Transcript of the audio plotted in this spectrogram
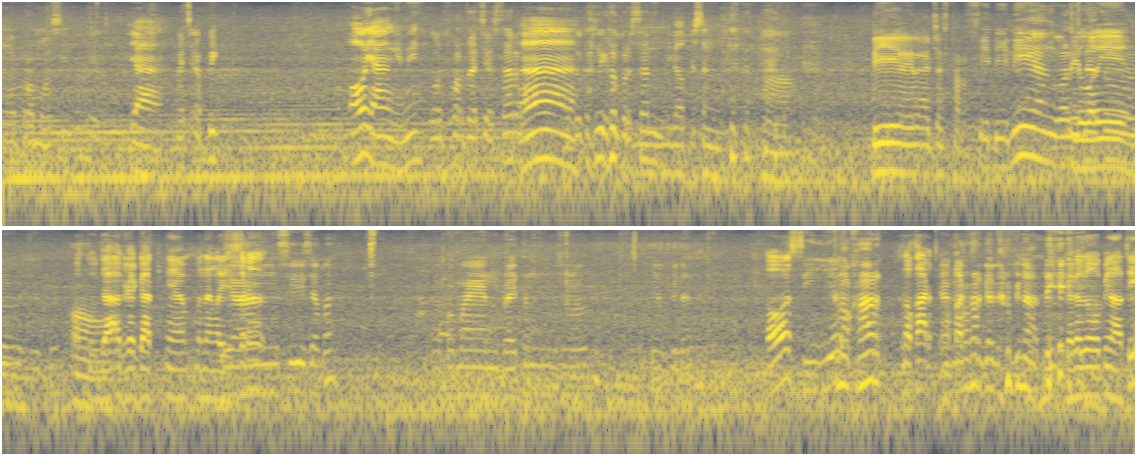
mau promosi tuh ya Match epic oh yang ini Watford Leicester. ah Itu kan Nigel Pearson. Nigel Pearson Nah. Di Leicester. Si Dini yang golin Golin. tuh. Waktu Oh. udah agregatnya menang Leicester. Yang si siapa? Yang pemain Brighton musim lalu tuh yang pindah oh si iya. Knockhart Knockhart yang Knockhart Knockhart gagal penalti. Gagal gol penalti.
